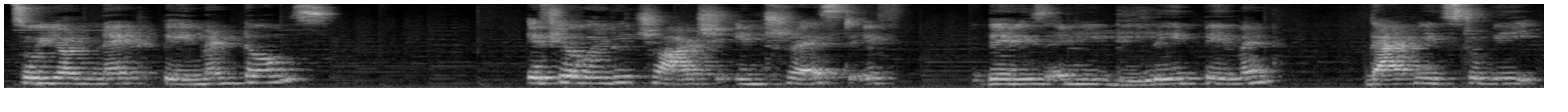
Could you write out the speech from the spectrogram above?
So your net payment terms, if you're going to charge interest, if there is any delay in payment, that needs to be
